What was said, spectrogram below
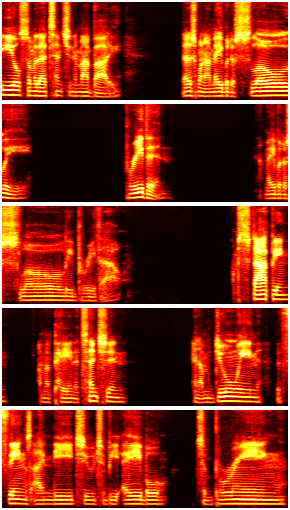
feel some of that tension in my body, that is when I'm able to slowly breathe in. I'm able to slowly breathe out. I'm stopping, I'm paying attention, and I'm doing the things I need to to be able to bring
